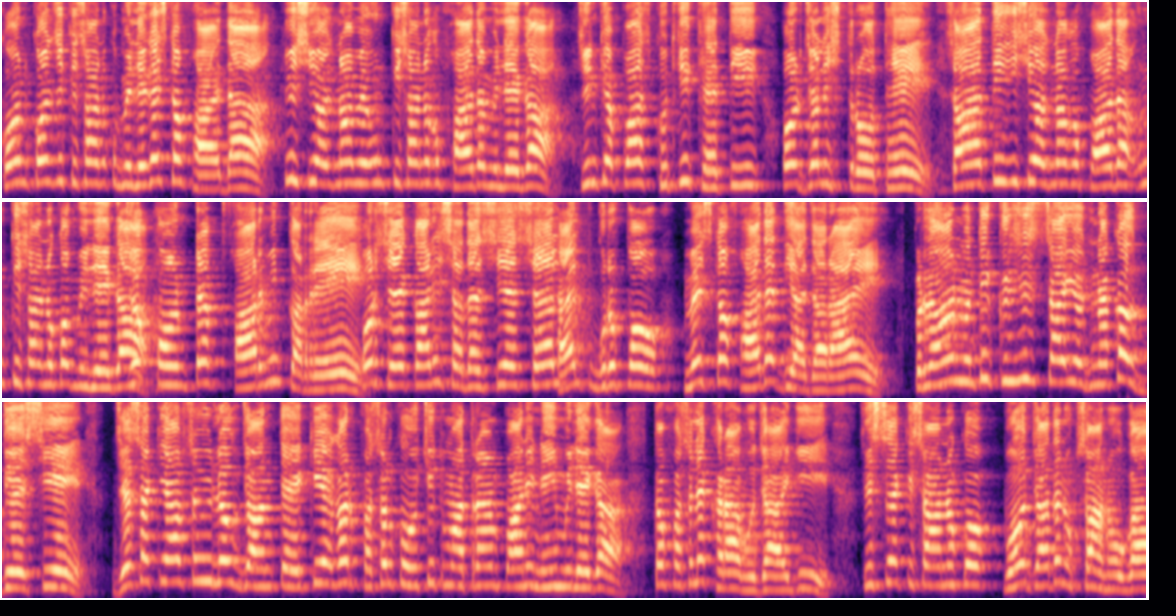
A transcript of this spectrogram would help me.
कौन कौन से किसानों को मिलेगा इसका फ़ायदा? इस योजना में उन किसानों को फ़ायदा मिलेगा, जिनके पास खुद की खेती और जल स्रोत है। साथ ही इस योजना का फ़ायदा उन किसानों को मिलेगा कॉन्ट्रैक्ट फ़ार्मिंग कर रहे हैं और सहकारी सदस्य सेल्फ हेल्प ग्रुपों में इसका फ़ायदा दिया जा रहा है। प्रधानमंत्री कृषि सिंचाई योजना का उद्देश्य जैसा कि आप सभी लोग जानते हैं कि अगर फ़सल को उचित मात्रा में पानी नहीं मिलेगा तो फ़सलें खराब हो जाएगी, जिससे किसानों को बहुत ज़्यादा नुकसान होगा।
